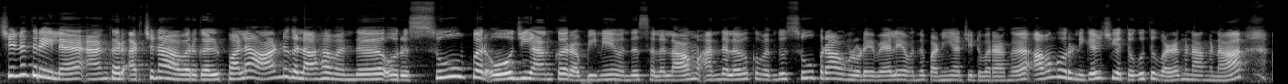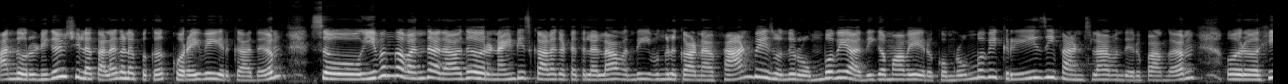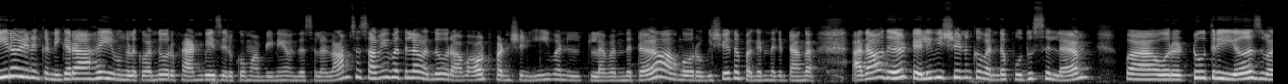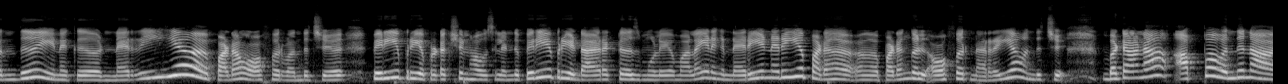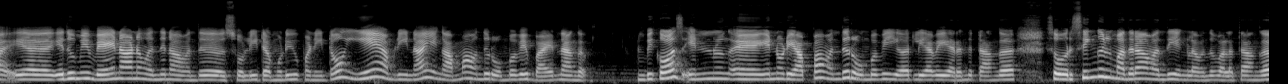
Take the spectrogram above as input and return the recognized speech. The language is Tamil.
சின்னத்திரையில் ஆங்கர் அர்ச்சனா அவர்கள் பல ஆண்டுகளாக வந்து ஒரு சூப்பர் ஓஜி ஆங்கர் அப்படின்னே வந்து சொல்லலாம். அந்த அளவுக்கு வந்து சூப்பராக அவங்களுடைய வேலையை வந்து பணியாற்றிட்டு வராங்க. அவங்க ஒரு நிகழ்ச்சியை தொகுத்து வழங்கினாங்கன்னா அந்த ஒரு நிகழ்ச்சியில் கலகலப்புக்கு குறைவே இருக்காது. ஸோ இவங்க வந்து அதாவது ஒரு நைன்டிஸ் காலகட்டத்திலலாம் வந்து இவங்களுக்கான ஃபேன் பேஸ் வந்து ரொம்பவே அதிகமாகவே இருக்கும். ரொம்பவே க்ரேசி ஃபேன்ஸ்லாம் வந்து இருப்பாங்க. ஒரு ஹீரோயினுக்கு நிகராக இவங்களுக்கு வந்து ஒரு ஃபேன் பேஸ் இருக்கும் அப்படின்னே வந்து சொல்லலாம். ஸோ சமீபத்தில் வந்து ஒரு அவார்ட் ஃபங்க்ஷன் ஈவெண்ட்டில் வந்துட்டு அவங்க ஒரு விஷயத்தை பகிர்ந்துக்கிட்டாங்க அதாவது டெலிவிஷனுக்கு வந்த புதுசில் ஒரு டூ த்ரீ இயர்ஸ் வந்து எனக்கு நிறைய படம் ஆஃபர் வந்துச்சு. பெரிய பெரிய ப்ரொடக்ஷன் ஹவுஸ்லேருந்து பெரிய பெரிய டைரக்டர்ஸ் மூலயமாலாம் எனக்கு நிறைய நிறைய பட படங்கள் ஆஃபர் நிறையா வந்துச்சு. பட் ஆனால் அப்போ வந்து நான் எதுவுமே வேணான்னு வந்து நான் வந்து சொல்லிட்டேன் முடிவு பண்ணிட்டோம். ஏன் அப்படின்னா எங்கள் அம்மா வந்து ரொம்பவே பயந்தாங்க. பிகாஸ் என் என்னுடைய அப்பா வந்து ரொம்பவே இயர்லியாகவே இறந்துட்டாங்க. ஸோ ஒரு சிங்கிள் மதராக வந்து எங்களை வந்து வளர்த்தாங்க.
